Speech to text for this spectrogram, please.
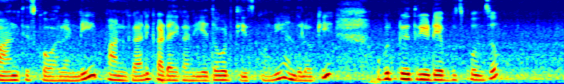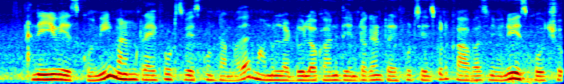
పాన్ తీసుకోవాలండి. పాన్ కానీ కడాయి కానీ ఏదో ఒకటి తీసుకొని అందులోకి ఒక టూ త్రీ టేబుల్ స్పూన్స్ నెయ్యి వేసుకొని మనం డ్రై ఫ్రూట్స్ వేసుకుంటాం కదా మామూలు లడ్డూలో కానీ దేంట్లో కానీ డ్రై ఫ్రూట్స్ వేసుకొని కావాల్సినవన్నీ వేసుకోవచ్చు.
